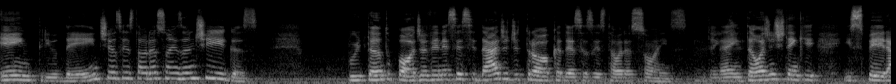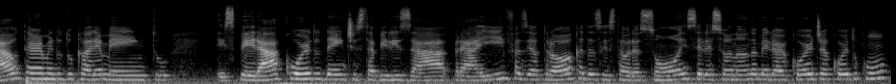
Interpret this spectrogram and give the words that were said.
entre o dente e as restaurações antigas. Portanto, pode haver necessidade de troca dessas restaurações. Né? Então, a gente tem que esperar o término do clareamento, esperar a cor do dente estabilizar para aí fazer a troca das restaurações, selecionando a melhor cor de acordo com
